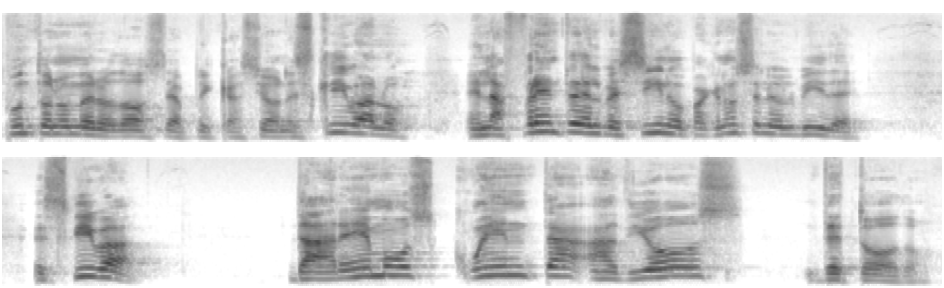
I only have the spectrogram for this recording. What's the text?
punto número dos de aplicación, escríbalo en la frente del vecino para que no se le olvide. Escriba, daremos cuenta a Dios de todo.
